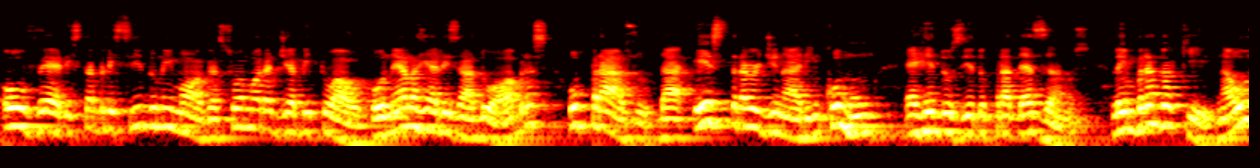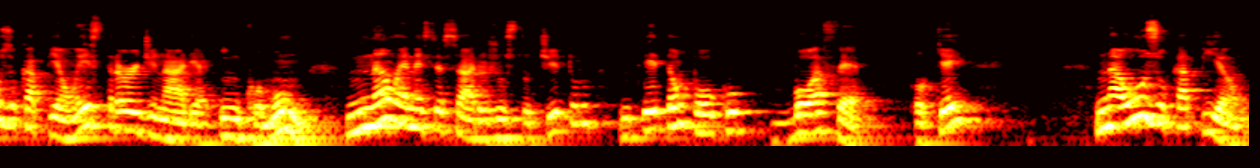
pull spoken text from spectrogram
houver estabelecido no imóvel a sua moradia habitual ou nela realizado obras, o prazo da extraordinária incomum é reduzido para 10 anos. Lembrando aqui, na uso capião extraordinária incomum, não é necessário justo título e tampouco boa-fé, ok? Na uso capião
